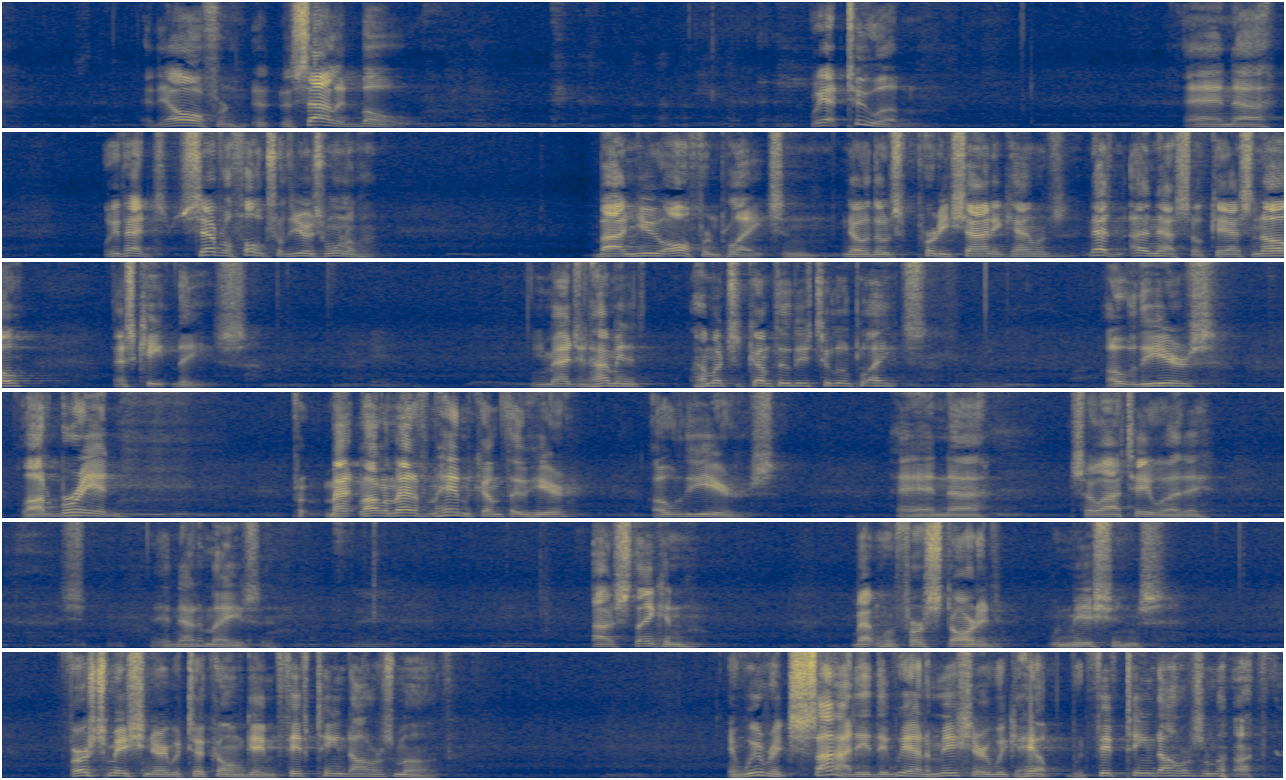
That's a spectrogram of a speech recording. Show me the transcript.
at the offering, the- salad bowl. We had two of them. And uh, we've had several folks over the years want to buy new offering plates and, you know, those pretty shiny kind ones. That, and that's okay. I said, no, let's keep these. You imagine how, many, how much has come through these two little plates? over the years. A lot of bread, a lot of manna from heaven come through here over the years. And uh, so I tell you what, eh, isn't that amazing? I was thinking about when we first started with missions. First missionary we took on gave him $15 a month. And we were excited that we had a missionary we could help with $15 a month.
